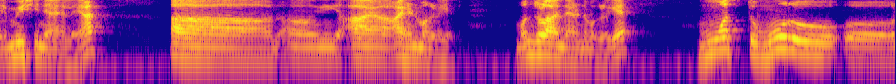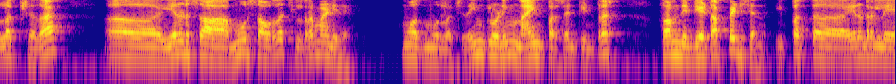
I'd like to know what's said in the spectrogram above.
ಎಂ ಯು ಸಿ ನ್ಯಾಯಾಲಯ ಆ, ಹೆಣ್ಮಗಳಿಗೆ ಮಂಜುಳಾ ಹೆಣ್ಮಗಳಿಗೆ ಮೂವತ್ತು ಮೂರು ಲಕ್ಷದ ಎರಡು ಸಾ, ಮೂರು ಸಾವಿರದ ಚಿಲ್ಲರೆ ಮಾಡಿದೆ. ಮೂವತ್ತ್ಮೂರು ಲಕ್ಷದ including nine percent interest from the date of petition ಇಪ್ಪತ್ತ, ಎರಡರಲ್ಲಿ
